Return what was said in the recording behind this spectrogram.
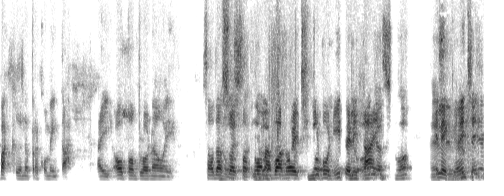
bacana para comentar. Aí, ó o Pamplonão aí. Saudações, Pamplona, boa noite. que bonito ele está, hein? Só, Elegante. É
